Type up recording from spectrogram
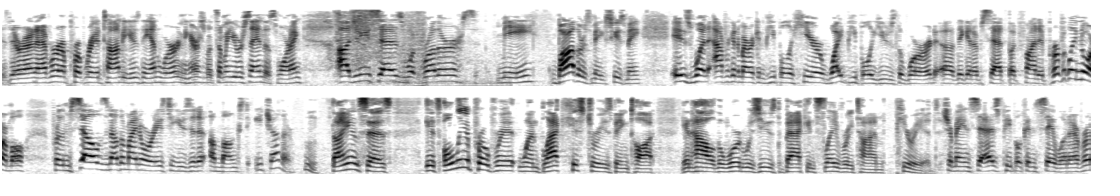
is there an ever appropriate time to use the N word? And here's what some of you were saying this morning. Uh, says, what bothers me, bothers me, excuse me, is when African American people hear white people use the word. Uh, they get upset, but find it perfectly normal for themselves and other minorities to use it amongst each other. Hmm. Diane says it's only appropriate when black history is being taught and how the word was used back in slavery time, period. Jermaine says people can say whatever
